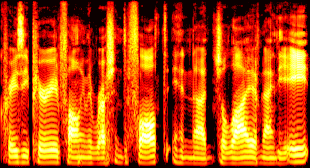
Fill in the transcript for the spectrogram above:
crazy period following the Russian default in uh, July of 98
